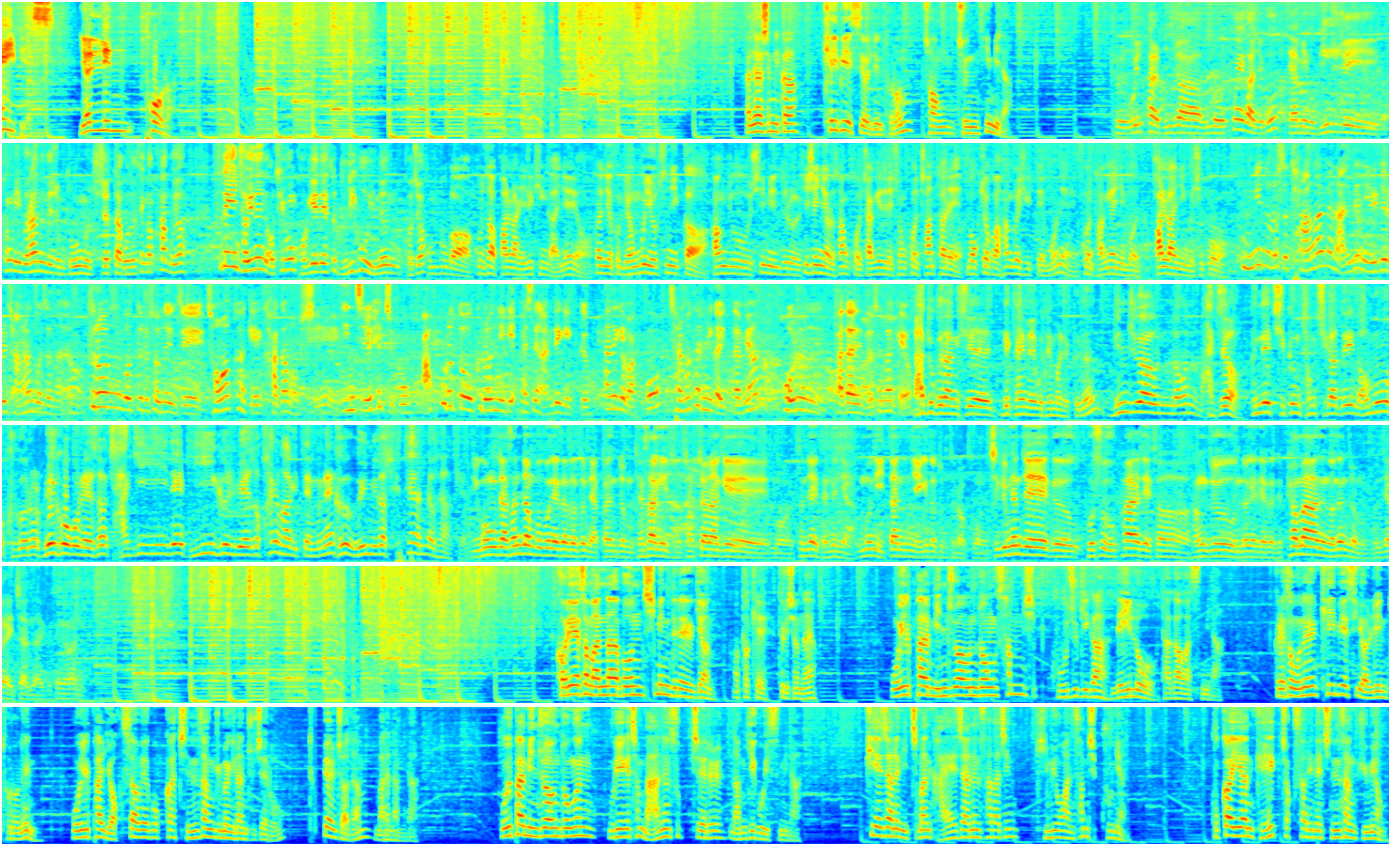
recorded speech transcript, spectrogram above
KBS 열린 토론 안녕하십니까. KBS 열린 토론 정준희입니다. 그 5.18 민주화 운동을 통해 가지고 대한민국 민주주의 확립을 하는데 좀 도움을 주셨다고는 생각하고요. 후대인 저희는 어떻게 보면 거기에 대해서 누리고 있는 거죠. 군부가 군사 반란을 일으킨 거 아니에요. 그런데 그 명분이 없으니까 광주 시민들을 희생자로 삼고 자기들의 정권 찬탈에 목적화한 것이기 때문에 그건 당연히 뭐 반란인 것이고 국민으로서 당하면 안 되는 일들을 당한 거잖아요. 그런 것들을 저는 이제 정확하게 가감 없이 인지를 해주고 앞으로 또 그런 일이 발생 안 되게끔 하는 게 맞고 잘못한 일가 있다면 벌은 받아야 된다고 생각해요. 나도 그 당시에 넥타이 메고 데모했거든. 민주화 운동은 맞아. 맞아. 근데 지금 정치가들이 너무 그거를 왜곡을 해서 자기의 이익을 위해서 활용하기 때문에 그 의미가 쇠퇴한다고 생각해요. 유공자 선정 부분에서도 좀 약간 좀 대상이 좀 적절하게 뭐 선정이 됐느냐 의문이 있다는 얘기도 좀 들었고 지금 현재 그 보수 우파에 대해서 광주 운동에 대해서 폄하하는 거는 좀 문제가 있지 않나 이렇게 생각합니다. 거리에서 만나본 시민들의 의견 어떻게 들으셨나요? 5.18 민주화운동 39주기가 내일로 다가왔습니다. 그래서 오늘 KBS 열린 토론은 5.18 역사 왜곡과 진상규명이란 주제로 특별좌담 마련합니다. 5.18 민주화운동은 우리에게 참 많은 숙제를 남기고 있습니다. 피해자는 있지만 가해자는 사라진 기묘한 39년. 국가에 의한 계획적 살인의 진상규명,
